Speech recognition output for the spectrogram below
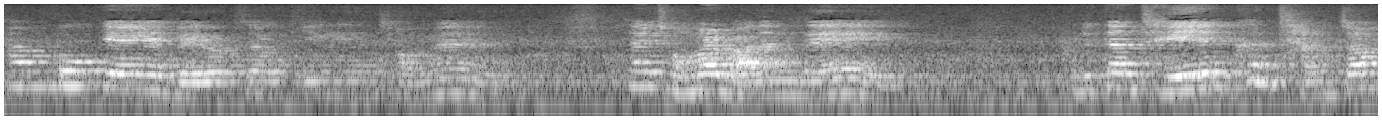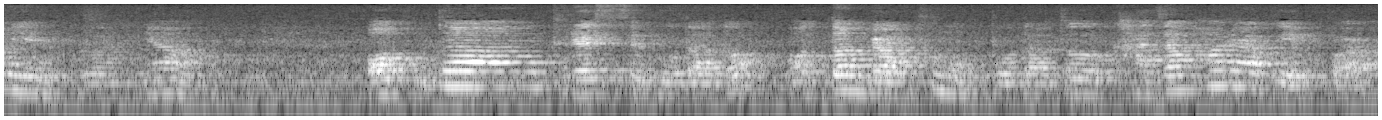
한복의 매력적인 점은 사실 정말 많은데 일단 제일 큰 장점이거든요. 어떤 드레스보다도 어떤 명품 옷보다도 가장 화려하고 예뻐요.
